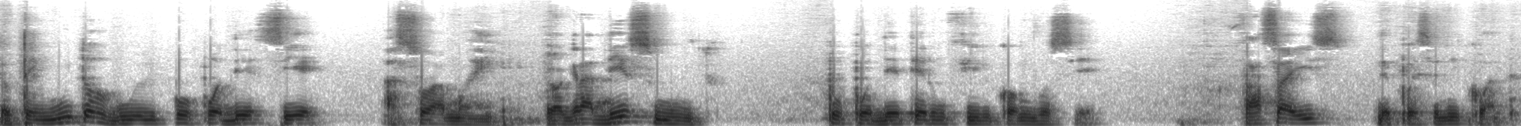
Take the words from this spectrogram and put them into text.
Eu tenho muito orgulho por poder ser a sua mãe. Eu agradeço muito por poder ter um filho como você. Faça isso, depois você me conta.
